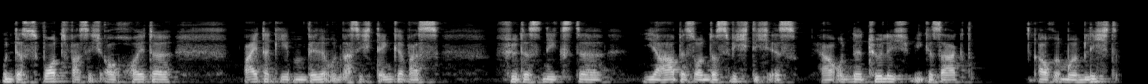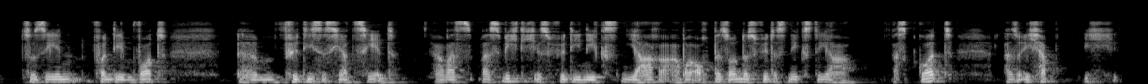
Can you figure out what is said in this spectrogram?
und das Wort, was ich auch heute weitergeben will und was ich denke, was für das nächste Jahr besonders wichtig ist. Ja, und natürlich, wie gesagt, auch immer im Licht zu sehen von dem Wort ähm, für dieses Jahrzehnt. Ja, was, was wichtig ist für die nächsten Jahre, aber auch besonders für das nächste Jahr. Dass Gott, also ich habe ich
